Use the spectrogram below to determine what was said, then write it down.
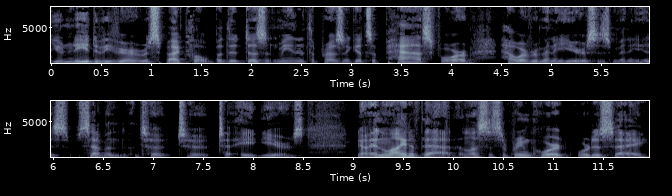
You need to be very respectful, but that doesn't mean that the president gets a pass for however many years, as many as seven to, to, to eight years. Now, in light of that, unless the Supreme Court were to say,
